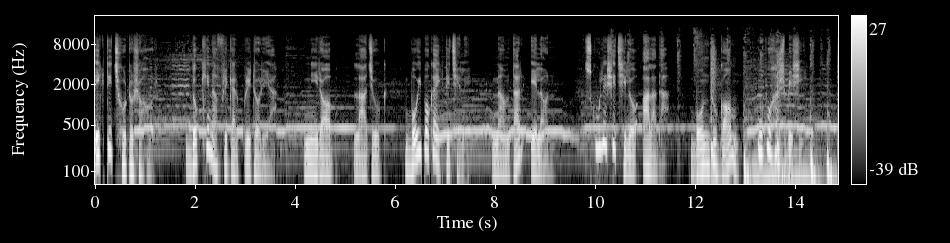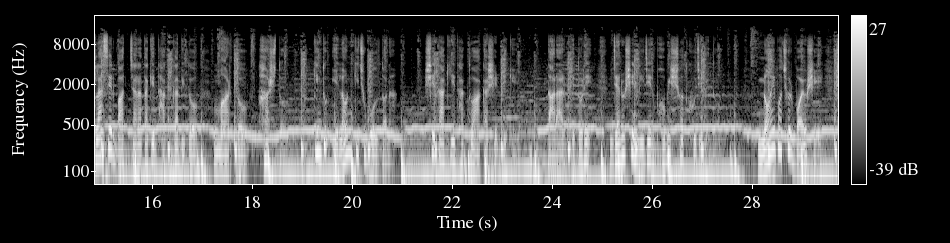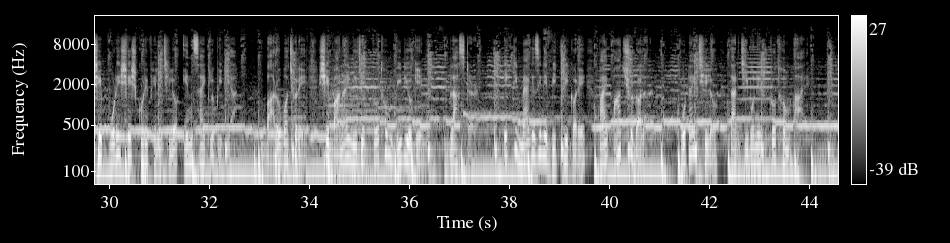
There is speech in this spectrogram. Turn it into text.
একটি ছোট শহর, দক্ষিণ আফ্রিকার প্রিটোরিয়া। নীরব, লাজুক, বইপোকা একটি ছেলে, নাম তার এলন। স্কুলে সে ছিল আলাদা, বন্ধু কম, উপহাস বেশি। ক্লাসের বাচ্চারা তাকে ধাক্কা দিত, মারত, হাসত। কিন্তু এলন কিছু বলতো না। সে তাকিয়ে থাকত আকাশের দিকে। তারার ভেতরে যেন সে নিজের ভবিষ্যৎ খুঁজে পেত। নয় বছর বয়সে সে পড়ে শেষ করে ফেলেছিল এনসাইক্লোপিডিয়া। বারো বছরে সে বানায় নিজের প্রথম ভিডিও গেম, ব্লাস্টার। একটি ম্যাগাজিনে বিক্রি করে পায় পাঁচশো ডলার। ওটাই ছিল তার জীবনের প্রথম আয়।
